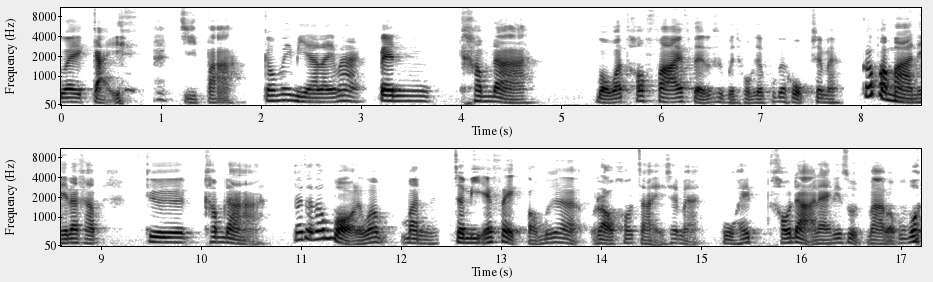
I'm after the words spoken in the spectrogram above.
ด้วยไก่จีปา ก็ไม่มีอะไรมาก เป็นคำด่า บอกว่า top 5 แต่รู้สึกเหมือนผมจะพูดไป 6 ใช่ไหม ก็ประมาณนี้แหละครับ คือคำด่าก็จะต้องบอกเลยว่ามันจะมีเอฟเฟกต่อเมื่อเราเข้าใจใช่ไหมโหให้เขาด่าแรงที่สุดมาแบบว่า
